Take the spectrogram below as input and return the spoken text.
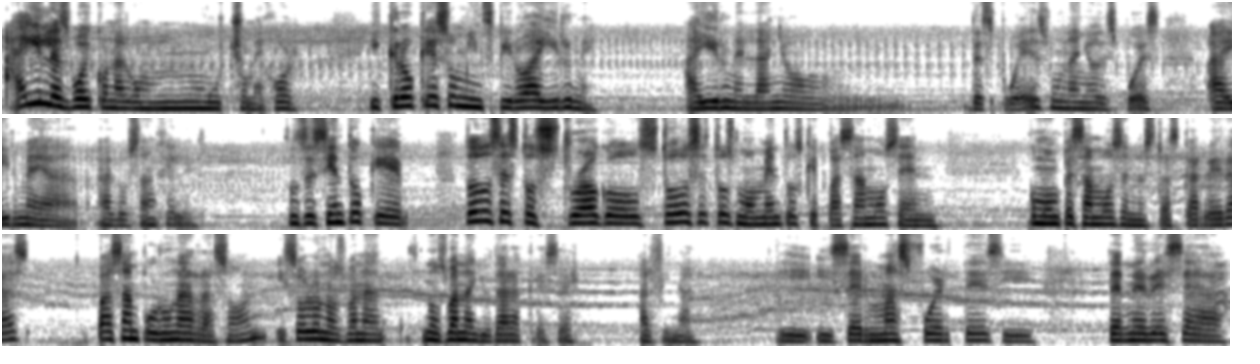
ahí les voy con algo mucho mejor. Y creo que eso me inspiró a irme, a irme el año después, un año después, a irme a, a Los Ángeles. Entonces siento que todos estos struggles, todos estos momentos que pasamos en, como empezamos en nuestras carreras, pasan por una razón y solo nos van a, nos van a ayudar a crecer al final y, y ser más fuertes y tener esa,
